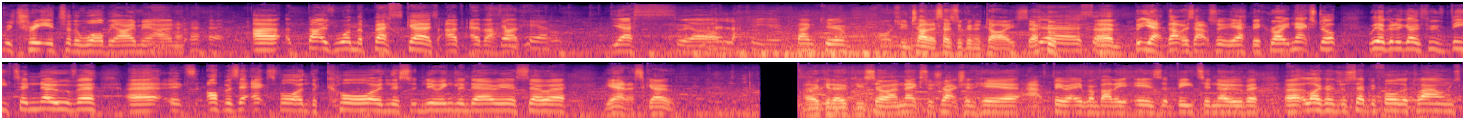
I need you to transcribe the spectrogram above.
retreated to the wall behind me, and uh, that is one of the best scares I've ever Still had. here. Yes, we are. Lucky you. Thank you. fortune teller says we're going to die. So, Yeah, so- um, but yeah, that was absolutely epic. Right, next up, we are going to go through Vita Nova. Uh, it's opposite X4 and the core in this New England area. So, uh, yeah, let's go. Okie dokie. So our next attraction here at Fear Avon Valley is Vita Nova. Uh, like I just said before, the clowns,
